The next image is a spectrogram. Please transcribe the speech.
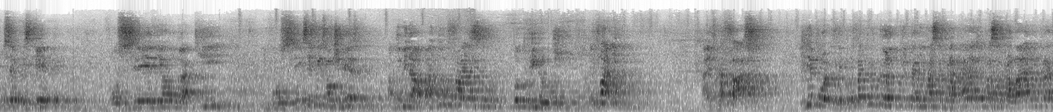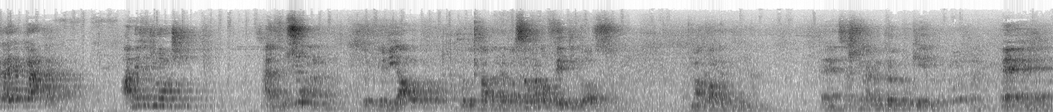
Você é besteira. Você vem alongar aqui e você. Você fez ontem mesmo? Abdominal. Ah, então faz o panturrilha hoje. Aí vai. Aí fica fácil. E depois? Depois vai trocando, porque daqui passa para cá, daqui passa para lá, e para cá, e a carga. A mesa de monte. Aí funciona. Eu, vi aula, quando eu estava na graduação, para 90 idosos. Uma quadra pública. É, você acha que fica cantando por quê? É,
